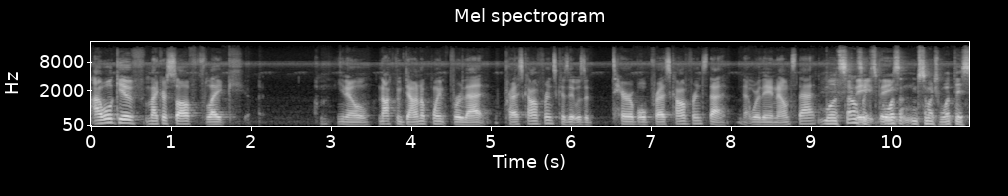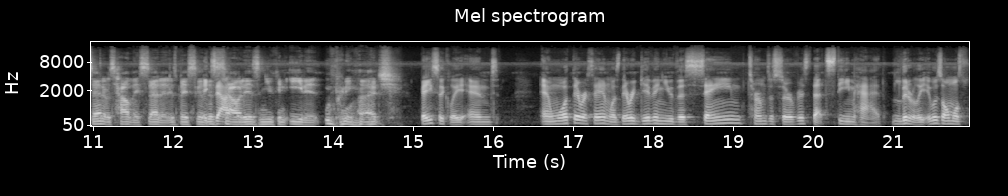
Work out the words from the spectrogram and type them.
I will give Microsoft like you know, knock them down a point for that press conference because it was a terrible press conference that, that where they announced that. Well, it sounds They- like they- it wasn't so much what they said; it was how they said it. It's basically this is how it is, and you can eat it pretty much. basically and and what they were saying was they were giving you the same terms of service that steam had literally it was almost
